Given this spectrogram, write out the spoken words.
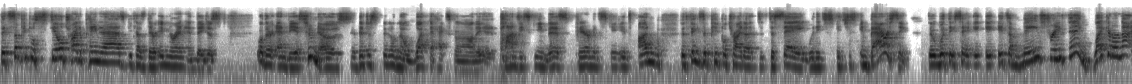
that some people still try to paint it as because they're ignorant and they just well they're envious. Who knows? They just they don't know what the heck's going on. They, Ponzi scheme, this pyramid scheme. It's un the things that people try to, to, to say when it's it's just embarrassing what they say it, it, it's a mainstream thing like it or not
